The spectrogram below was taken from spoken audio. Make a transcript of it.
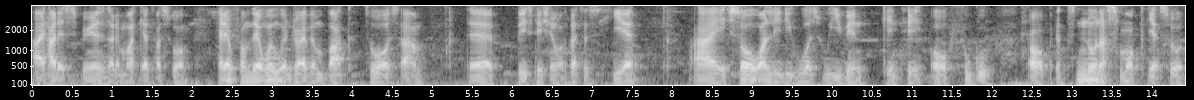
I had experience at the market as well. And then from there when we're driving back towards um, the base station that is here i saw one lady who was weaving kente or fugu or it's known as smock yeah so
